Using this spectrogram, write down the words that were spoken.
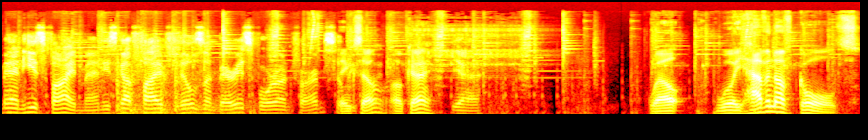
Man, he's fine, man. He's got five vills on berries, four on farms. Think so? fine. Okay. Yeah. Well, will he have enough golds?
